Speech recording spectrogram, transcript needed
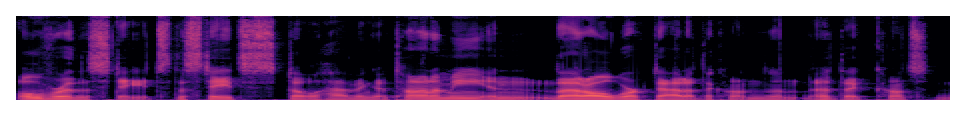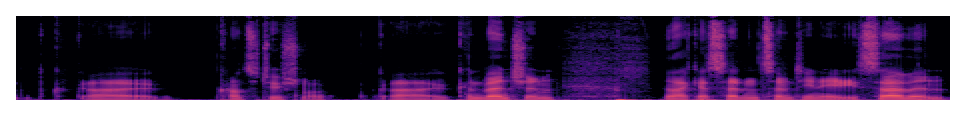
over the states. The states still having autonomy, and that all worked out at the con- at the constant, uh, constitutional uh, convention, like I said in 1787.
